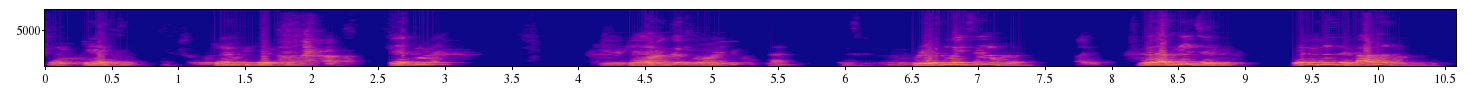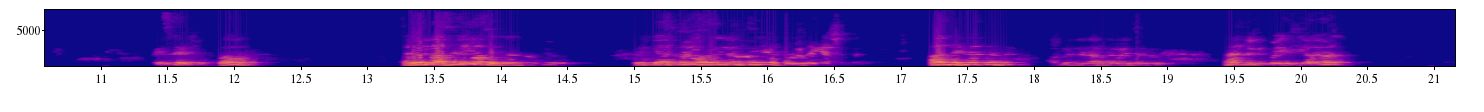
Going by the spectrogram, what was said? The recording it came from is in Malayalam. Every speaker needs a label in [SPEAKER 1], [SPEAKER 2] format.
[SPEAKER 1] കേക്ക് കേക്ക് കേക്ക് കേക്ക് ഇവിടെ ഇവിടെ അടുത്ത് പൈസ ഇവിടെ ഇവർ അഭിനയിച്ചല്ലേ ഇവർ പിന്നെ കാണാനോ ഓ അല്ല അഭിനയിച്ചില്ല ഒരു കേക്ക് വാങ്ങിച്ച് ചെയ്യട്ടെ അത് ഇതിനകത്തുണ്ട്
